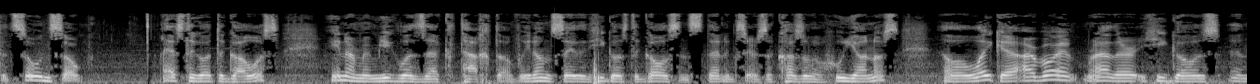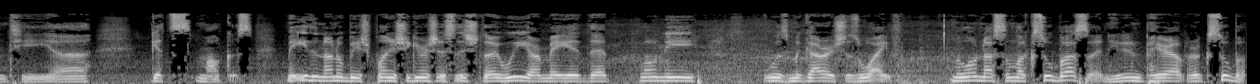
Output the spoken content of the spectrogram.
that so and so has to go to Galus, we don't say that he goes to Galus instead there's a cause of Huyanos. Rather, he goes and he uh, gets Malchus. We are made that Ploni was Megarish's wife. And he didn't pay out her ksuba.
